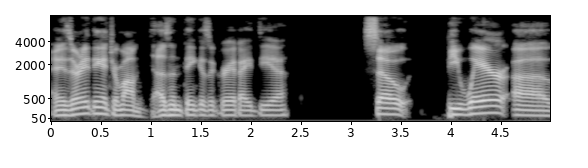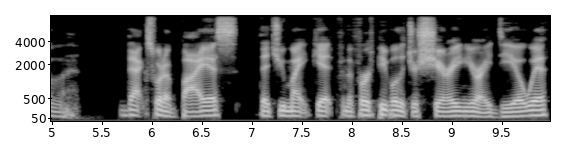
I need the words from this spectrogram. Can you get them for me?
And is there anything that your mom doesn't think is a great idea? So beware of that sort of bias that you might get from the first people that you're sharing your idea with.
